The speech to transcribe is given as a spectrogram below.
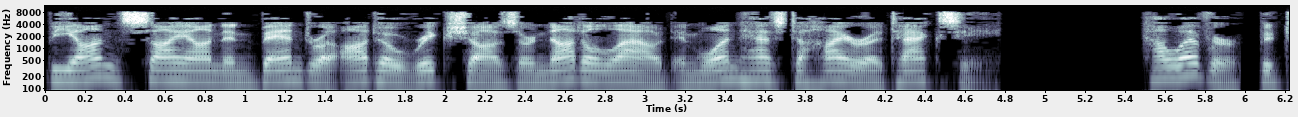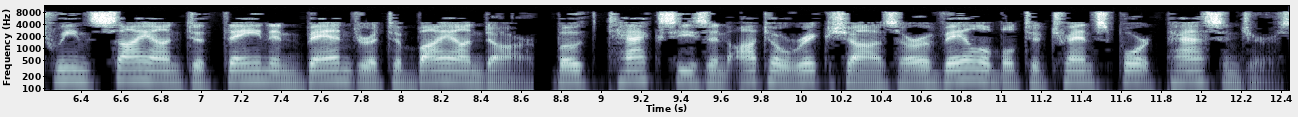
Beyond Sion and Bandra auto rickshaws are not allowed and one has to hire a taxi. However, between Sion to Thane and Bandra to Bhayandar, both taxis and auto rickshaws are available to transport passengers.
